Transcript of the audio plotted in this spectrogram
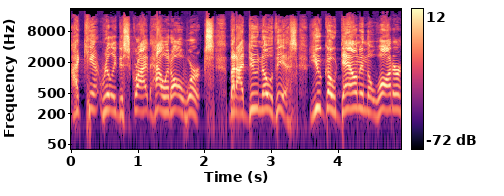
I can't really describe how it all works, but I do know this. You go down in the water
